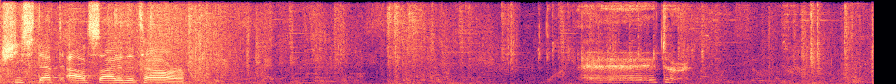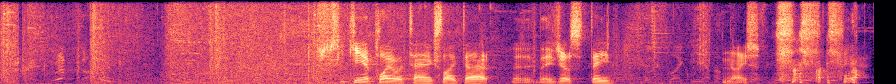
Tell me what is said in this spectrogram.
She stepped outside of the tower. Turret. You can't play with tanks like that. They just, they... Nice.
